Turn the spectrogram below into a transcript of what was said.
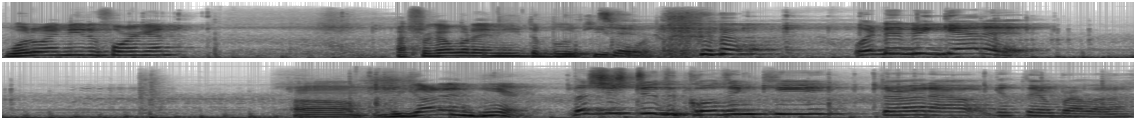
What do I need it for again? I forgot what I need the blue key Two. for. Where did we get it? Um, we got it in here. Let's just do the golden key, throw it out, get the umbrella.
